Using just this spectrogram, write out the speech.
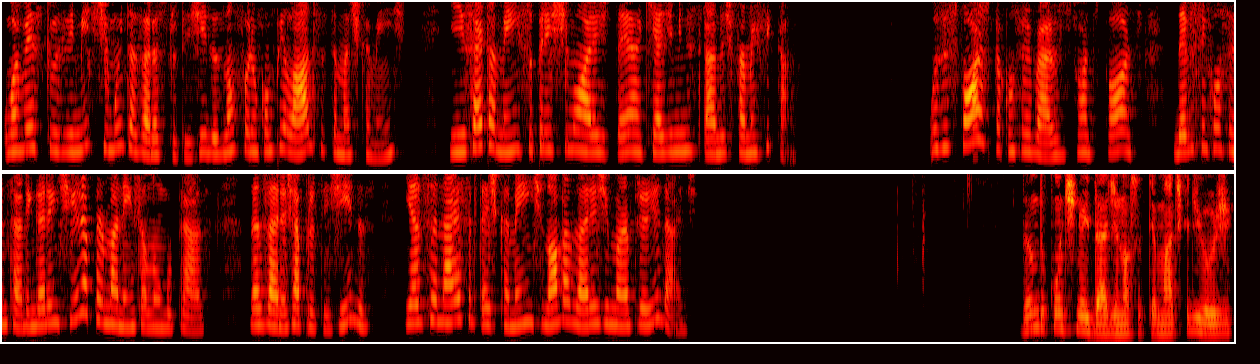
uma vez que os limites de muitas áreas protegidas não foram compilados sistematicamente e certamente superestimam a área de terra que é administrada de forma eficaz. Os esforços para conservar os hotspots devem se concentrar em garantir a permanência a longo prazo das áreas já protegidas e adicionar estrategicamente novas áreas de maior prioridade. Dando continuidade à nossa temática de hoje,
